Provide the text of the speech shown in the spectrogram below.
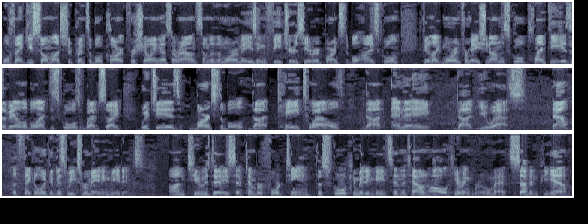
Well, thank you so much to Principal Clark for showing us around some of the more amazing features here at Barnstable High School. If you'd like more information on the school, plenty is available at the school's website, which is barnstable.k12.ma.us. Now, let's take a look at this week's remaining meetings. On Tuesday, September 14th, the school committee meets in the Town Hall hearing room at 7 p.m.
